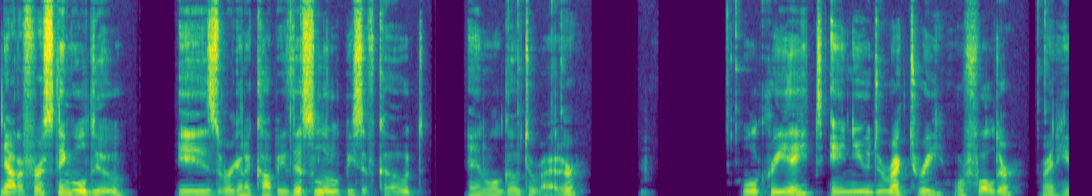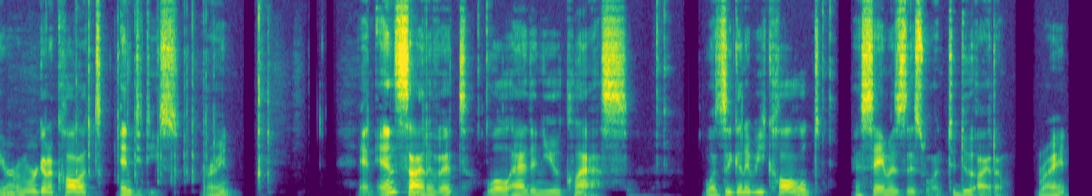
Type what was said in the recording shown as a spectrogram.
Now the first thing we'll do is we're going to copy this little piece of code and we'll go to Rider. We'll create a new directory or folder right here, and we're going to call it entities, right? And inside of it, we'll add a new class. What's it going to be called? The same as this one, to do item, right?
